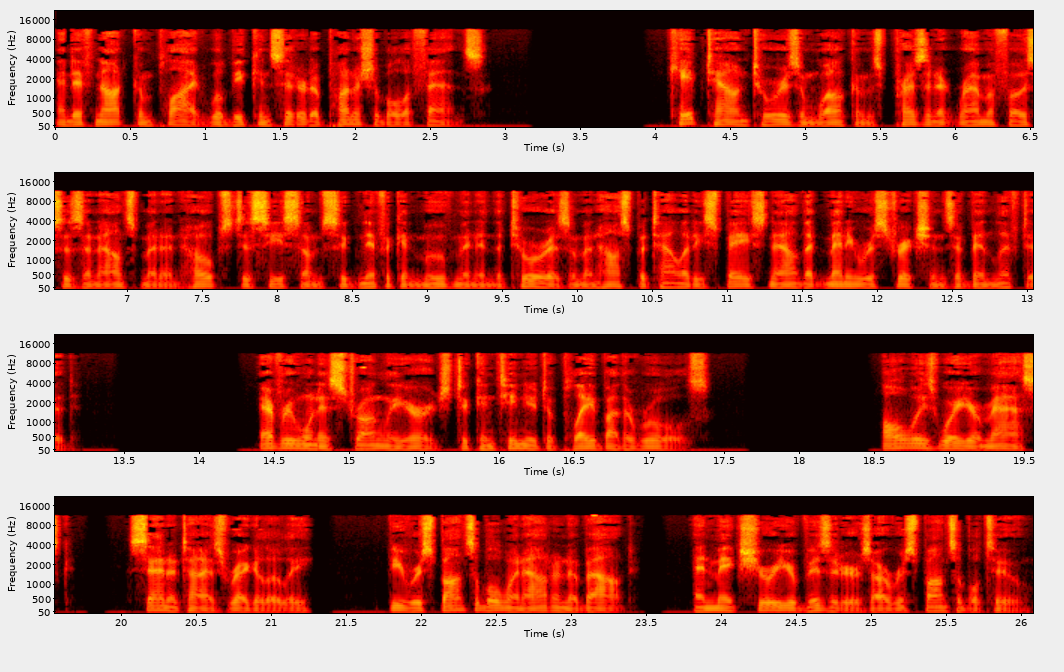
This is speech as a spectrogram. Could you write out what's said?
and if not complied, will be considered a punishable offense. Cape Town Tourism welcomes President Ramaphosa's announcement and hopes to see some significant movement in the tourism and hospitality space now that many restrictions have been lifted. Everyone is strongly urged to continue to play by the rules. Always wear your mask, sanitize regularly, be responsible when out and about, and make sure your visitors are responsible too.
